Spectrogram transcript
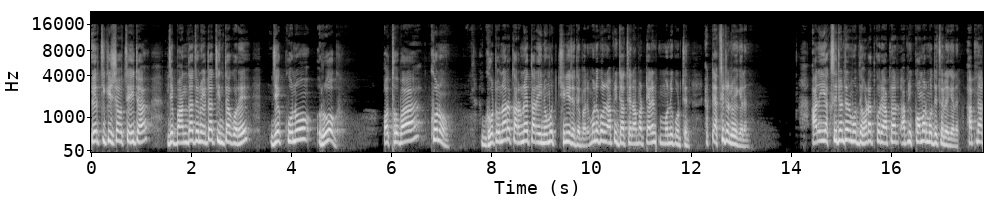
এর চিকিৎসা হচ্ছে এইটা যে বান্দা যেন এটা চিন্তা করে যে কোনো রোগ অথবা কোনো ঘটনার কারণে তার এই নমুদ ছিনিয়ে যেতে পারে। মনে করেন আপনি যাচ্ছেন আবার ট্যালেন্ট মনে করছেন, একটা অ্যাক্সিডেন্ট হয়ে গেলেন। আর এই অ্যাক্সিডেন্টের মধ্যে হঠাৎ করে আপনার, আপনি কমার মধ্যে চলে গেলেন, আপনার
